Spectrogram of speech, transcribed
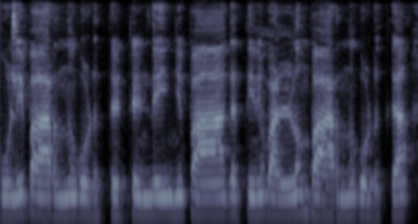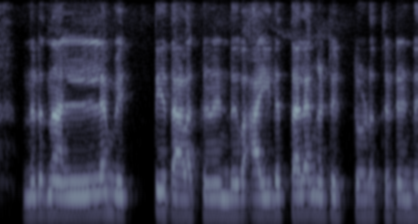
പുളി പാർന്ന് കൊടുത്തിട്ടുണ്ട്. ഇനി പാകത്തിന് വെള്ളം പാർന്ന് കൊടുക്കുക. എന്നിട്ട് നല്ല വെട്ടി തിളക്കുന്നുണ്ട് അയിലത്തല അങ്ങോട്ട് ഇട്ട് കൊടുത്തിട്ടുണ്ട്.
